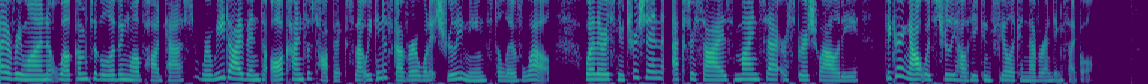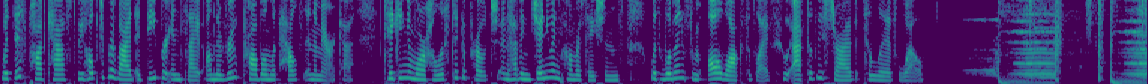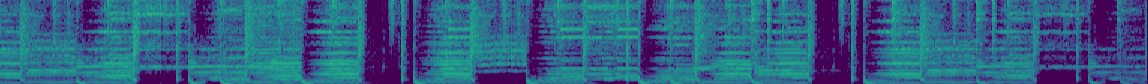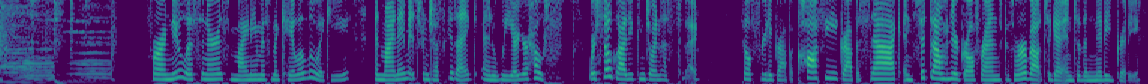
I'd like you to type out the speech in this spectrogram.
Hi, everyone. Welcome to the Living Well podcast, where we dive into all kinds of topics so that we can discover what it truly means to live well. Whether it's nutrition, exercise, mindset, or spirituality, figuring out what's truly healthy can feel like a never ending cycle. With this podcast, we hope to provide a deeper insight on the root problem with health in America, taking a more holistic approach and having genuine conversations with women from all walks of life who actively strive to live well. For our new listeners, my name is Michaela Lewicki. And my name is Francesca Dyke, and we are your hosts. We're so glad you can join us today. Feel free to grab a coffee, grab a snack, and sit down with your girlfriends because we're about to get into the nitty gritty.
